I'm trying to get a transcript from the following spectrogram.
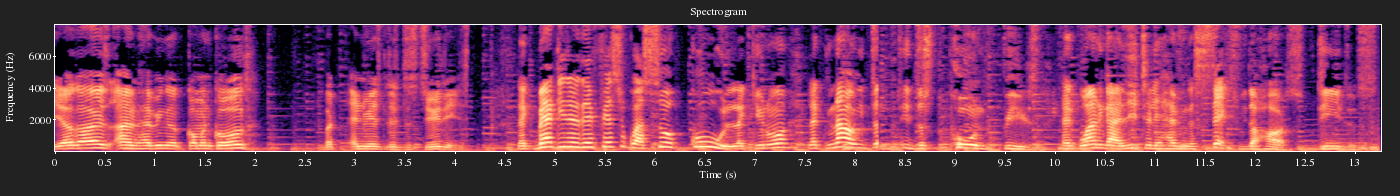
Yeah, guys, I'm having a common cold. But anyways, let's just do this. Like back in the day, Facebook was so cool. Like you know, like now it just, it just porn feeds. Like one guy literally having a sex with a horse. Jesus.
